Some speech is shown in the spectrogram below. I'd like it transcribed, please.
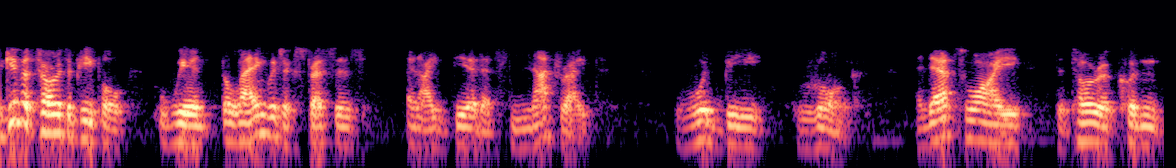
give a Torah to people where the language expresses an idea that's not right would be wrong. And that's why the Torah couldn't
